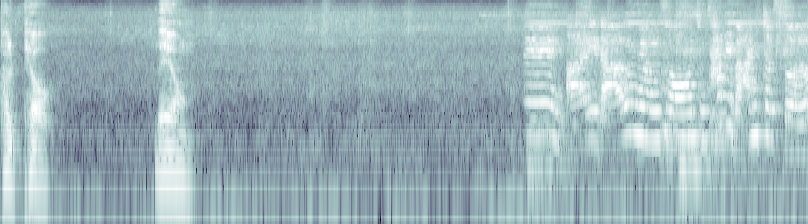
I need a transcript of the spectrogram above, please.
발표 내용 아이 낳으면서 좀 살이 많이 쪘어요.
